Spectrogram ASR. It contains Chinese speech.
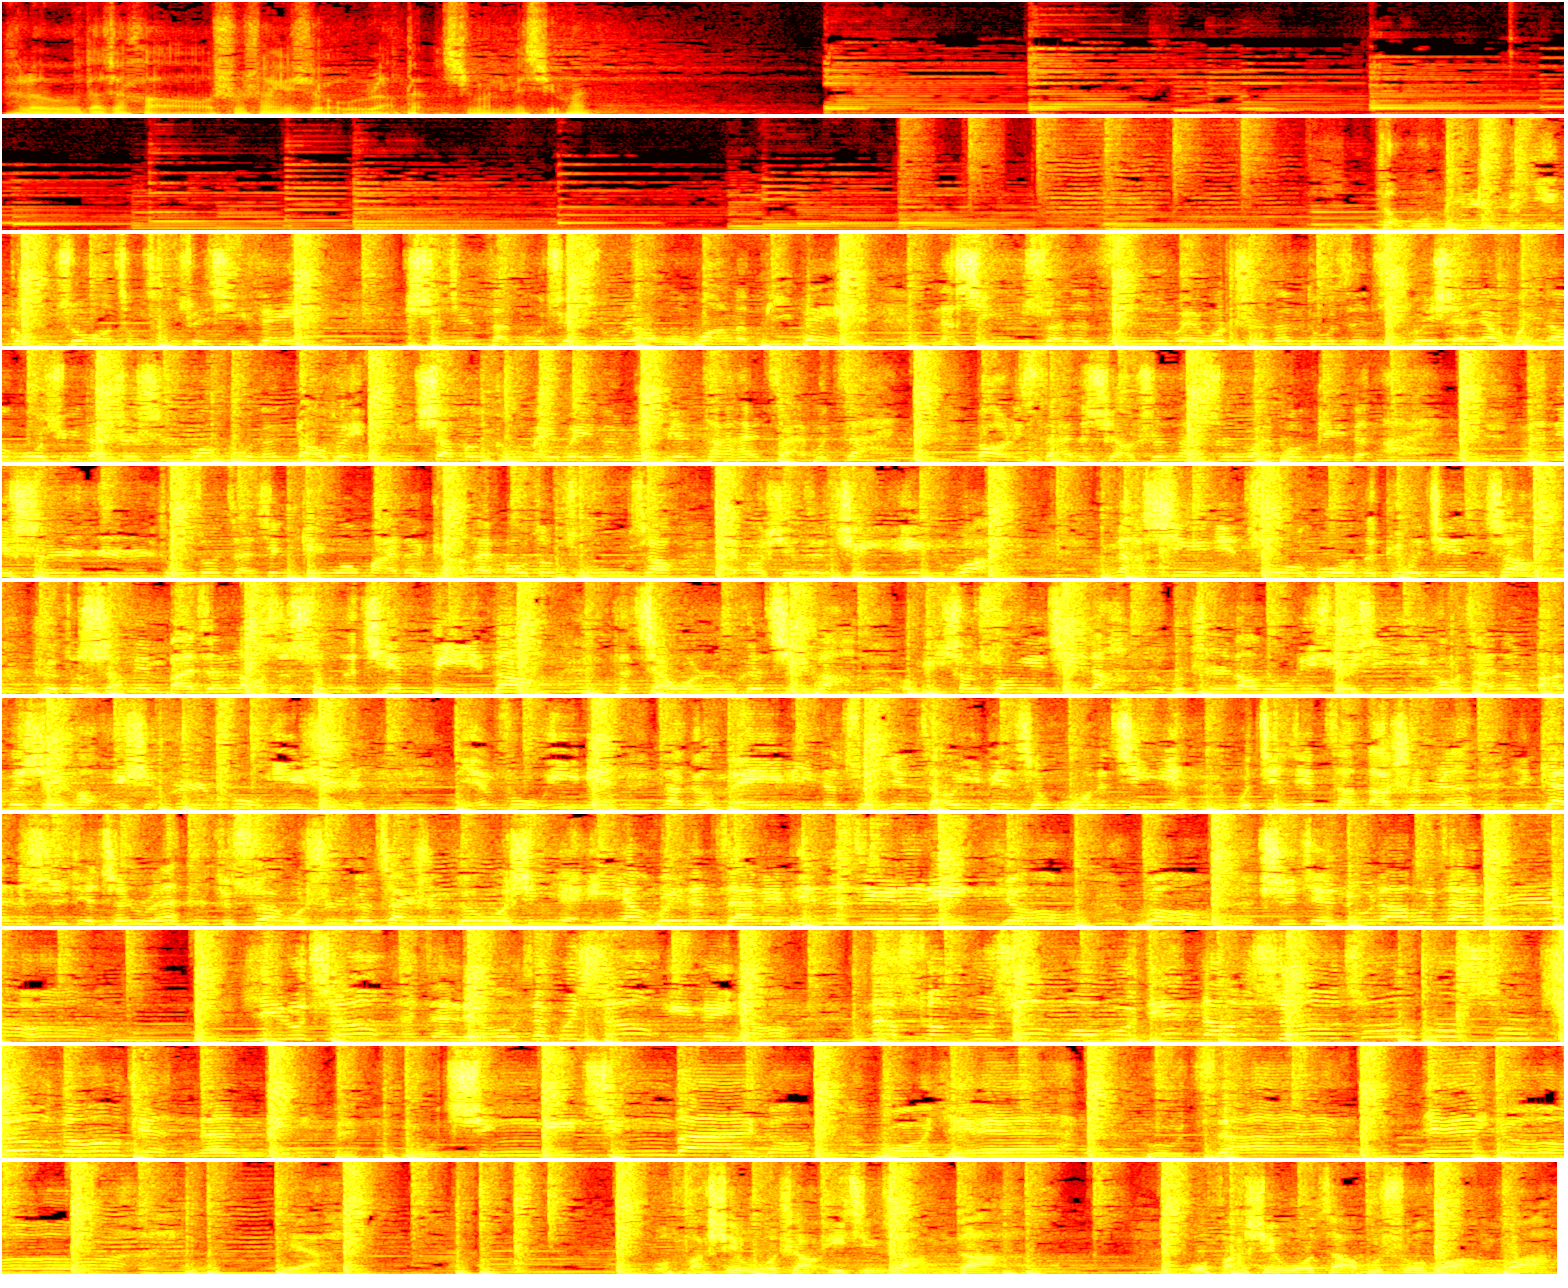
Hello，大家好，说唱一首 rap，希望你们喜欢。当我没日没夜工作，从长睡起飞，时间反复催促，让我忘了疲惫。那心酸的滋味，我只能独自体会。想要回到过去，但是时光不能倒退。校门口美味的路边摊还在不在？包里塞的小吃，那是外婆给的爱。那年生日，同桌攒钱给我买的卡带，包装粗糙，海报写着 J A Y。那些年做过的课间操，课桌上面摆着老师送的铅笔刀。他教我如何起跑，我闭上双眼祈祷。我知道努力学习以后才能把歌写好。于是日复一日，年复一年，那个美丽的春天早已变成我的纪念。我渐渐长大成人，眼看着世界沉沦。就算我是个战神，可我心也一样会疼，在没骗自己的理由。哦，时间路它不再温柔。一路走，还在留，再回首已没有那双扶着我不跌倒的手。走过夏秋冬，天南地北，母亲已经白头，我也不再年幼。Yeah，我发现我早已经长大，我发现我早不说谎话。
